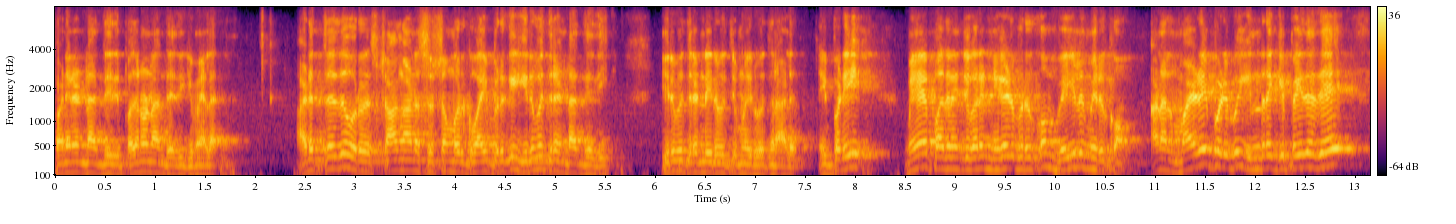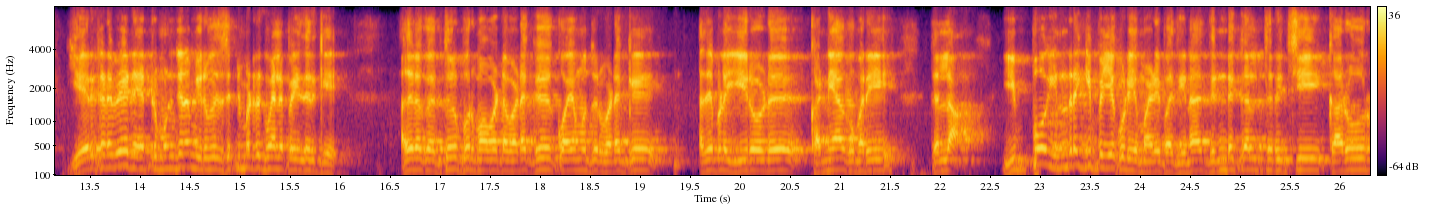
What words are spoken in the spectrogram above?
பன்னிரெண்டாம் தேதி பதினொன்றாம் தேதிக்கு மேலே. அடுத்தது ஒரு ஸ்ட்ராங்கான சிஸ்டம் இருக்க வாய்ப்பு இருக்குது இருபத்தி ரெண்டாம் தேதி. இருபத்தி ரெண்டு இருபத்தி மூணு இருபத்தி நாலு இப்படி மே பதினைஞ்சு வரை நிகழ்வு இருக்கும் வெயிலும் இருக்கும். ஆனால் மழை பொழிவு இன்றைக்கு பெய்ததே ஏற்கனவே நேற்று முன்தினம் இருபது சென்டிமீட்டருக்கு மேலே பெய்திருக்கு. அதில் திருப்பூர் மாவட்ட வடக்கு கோயம்புத்தூர் வடக்கு அதே போல் ஈரோடு கன்னியாகுமரி இதெல்லாம். இப்போ இன்றைக்கு பெய்யக்கூடிய மழை பார்த்தீங்கன்னா திண்டுக்கல் திருச்சி கரூர்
